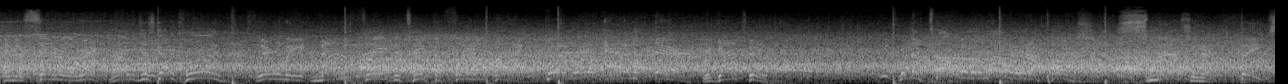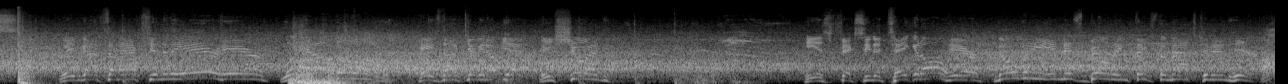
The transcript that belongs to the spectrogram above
in the center of the ring. Now you just got to climb. Clearly not afraid to take the fight up high. Go ahead, Ray, add him up there. You got to. From the top of the ladder with a punch. Smash in that face. We've got some action in the air here. Look out the below. He's not giving up yet. He should. He is fixing to take it all here. Nobody in this building thinks the match can end here. I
